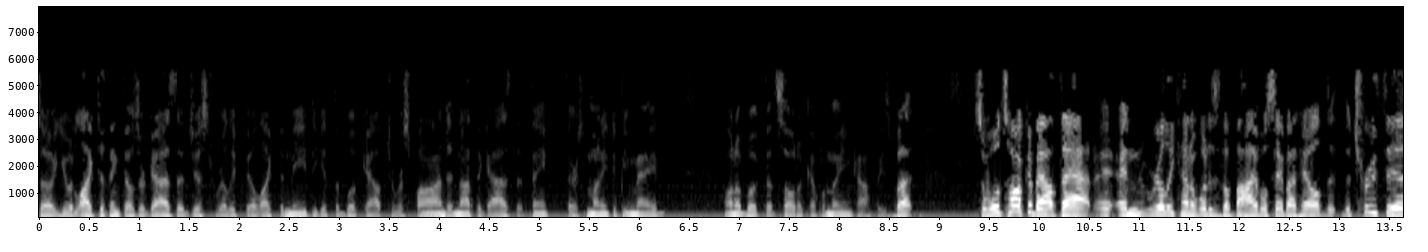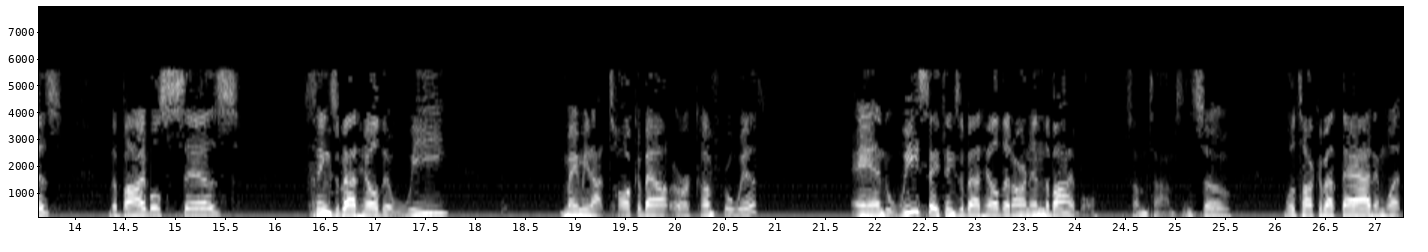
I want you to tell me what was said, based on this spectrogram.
So you would like to think those are guys that just really feel like the need to get the book out to respond, and not the guys that think there's money to be made on a book that sold a couple million copies. But so we'll talk about that and really kind of what does the Bible say about hell. The, the truth is, the Bible says things about hell that we maybe not talk about or are comfortable with, and we say things about hell that aren't in the Bible sometimes. And so we'll talk about that and what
